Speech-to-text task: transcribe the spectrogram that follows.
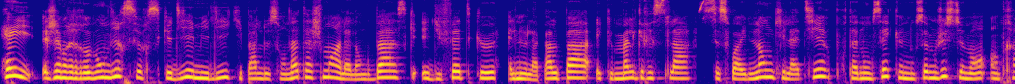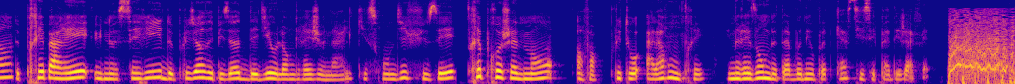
Hey, j'aimerais rebondir sur ce que dit Émilie qui parle de son attachement à la langue basque et du fait qu'elle ne la parle pas et que malgré cela, ce soit une langue qui l'attire pour t'annoncer que nous sommes justement en train de préparer une série de plusieurs épisodes dédiés aux langues régionales qui seront diffusés très prochainement, enfin plutôt à la rentrée. Une raison de t'abonner au podcast si c'est pas déjà fait.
